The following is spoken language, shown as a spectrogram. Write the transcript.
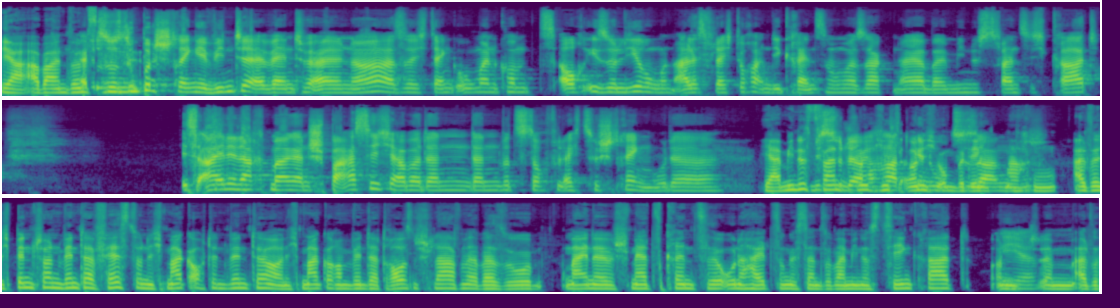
Ja, aber ansonsten. Also so super strenge Winter eventuell, ne? Also ich denke, irgendwann kommt auch Isolierung und alles vielleicht doch an die Grenzen, wo man sagt, naja, bei minus 20 Grad ist eine Nacht mal ganz spaßig, aber dann, dann wird's doch vielleicht zu streng, oder? Ja, minus 20 würde ich jetzt auch nicht unbedingt machen. Also ich bin schon winterfest und ich mag auch den Winter und ich mag auch im Winter draußen schlafen, aber so meine Schmerzgrenze ohne Heizung ist dann so bei minus 10 Grad. Und ja. ähm, also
